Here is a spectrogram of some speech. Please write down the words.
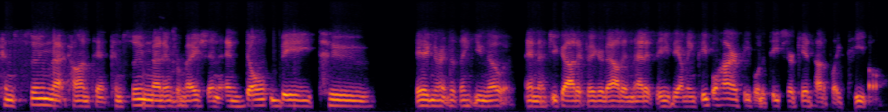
consume that content, consume that mm-hmm. information, and don't be too ignorant to think you know it and that you got it figured out and that it's easy. I mean, people hire people to teach their kids how to play t-ball.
